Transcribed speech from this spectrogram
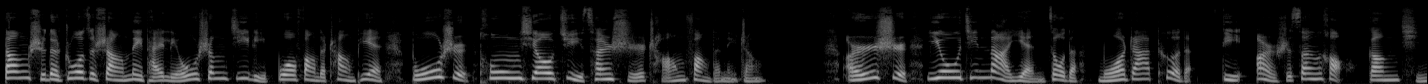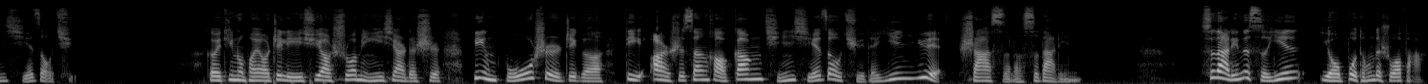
当时的桌子上那台留声机里播放的唱片，不是通宵聚餐时常放的那张，而是尤金娜演奏的莫扎特的第二十三号钢琴协奏曲。各位听众朋友，这里需要说明一下的是，并不是这个第二十三号钢琴协奏曲的音乐杀死了斯大林。斯大林的死因有不同的说法。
